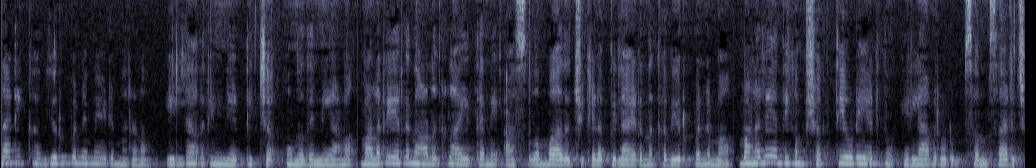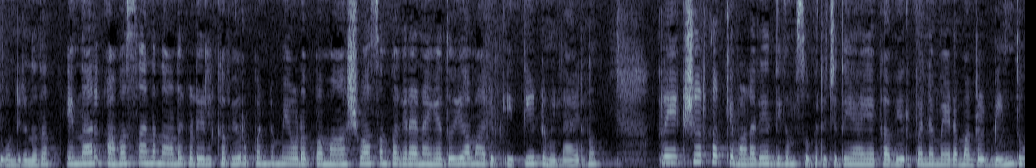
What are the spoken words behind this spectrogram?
നടി കവിയൂർപ്പൊന്നമ്മയുടെ മരണം എല്ലാവരെയും ഞെട്ടിച്ച ഒന്ന് തന്നെയാണ്. വളരെയേറെ നാളുകളായി തന്നെ അസുഖം ബാധിച്ചു കിടപ്പിലായിരുന്ന കവിയൂർപ്പൊന്നമ്മ വളരെയധികം ശക്തിയോടെയായിരുന്നു എല്ലാവരോടും സംസാരിച്ചു കൊണ്ടിരുന്നത്. എന്നാൽ അവസാന നാളുകളിൽ കവിയൂർപ്പൊന്നമ്മയോടൊപ്പം ആശ്വാസം പകരാനായി ദുയാമാരും എത്തിയിട്ടുമില്ലായിരുന്നു. പ്രേക്ഷകർക്കൊക്കെ വളരെയധികം സുപരിചിതയായ കവിയൂർപ്പൊന്നമ്മയുടെ മകൾ ബിന്ദു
